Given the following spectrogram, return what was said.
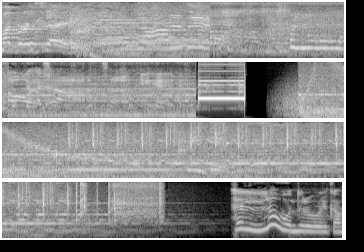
my birthday. হ্যালো বন্ধুরা welcome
